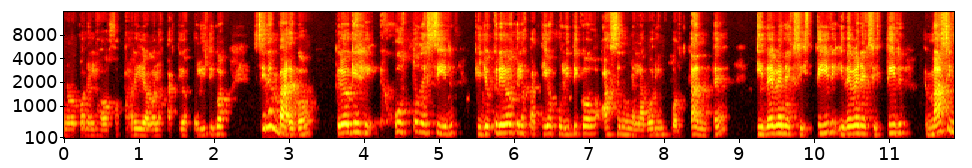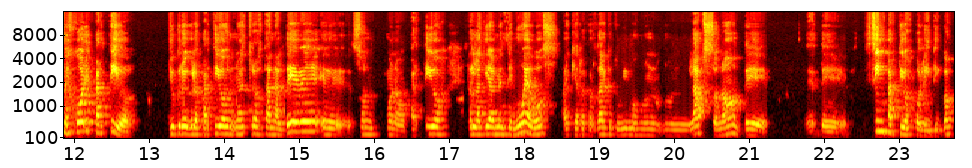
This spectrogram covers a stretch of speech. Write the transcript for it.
no ponen los ojos para arriba con los partidos políticos. Sin embargo, creo que es justo decir que yo creo que los partidos políticos hacen una labor importante y deben existir y deben existir más y mejores partidos. Yo creo que los partidos nuestros están al debe, eh, son, bueno, partidos relativamente nuevos. Hay que recordar que tuvimos un, un lapso, ¿no?, de, de, sin partidos políticos.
